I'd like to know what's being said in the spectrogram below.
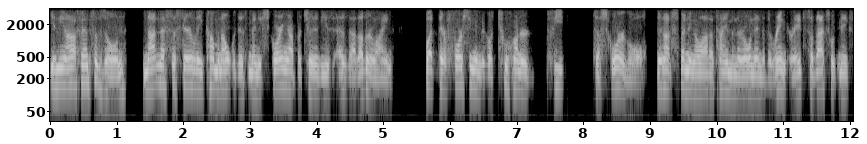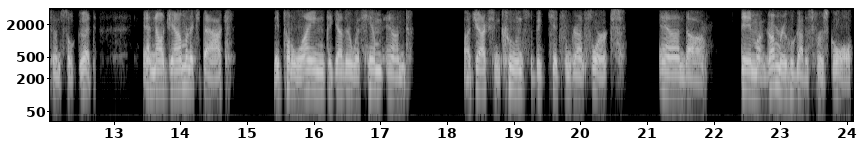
in the offensive zone, not necessarily coming out with as many scoring opportunities as that other line, but they're forcing them to go 200 feet to score a goal. They're not spending a lot of time in their own end of the rink, right? So that's what makes them so good. And now Jamernik's back, they put a line together with him and uh, Jackson Kunz, the big kid from Grand Forks, and uh, Dane Montgomery, who got his first goal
